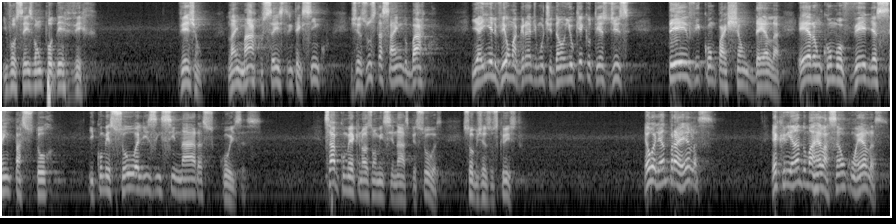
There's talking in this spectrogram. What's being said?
E vocês vão poder ver. Vejam, lá em Marcos 6,35, Jesus está saindo do barco. E aí ele vê uma grande multidão. E o que, que o texto diz? Teve compaixão dela. Eram como ovelhas sem pastor. E começou a lhes ensinar as coisas. Sabe como é que nós vamos ensinar as pessoas sobre Jesus Cristo? É olhando para elas, é criando uma relação com elas.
